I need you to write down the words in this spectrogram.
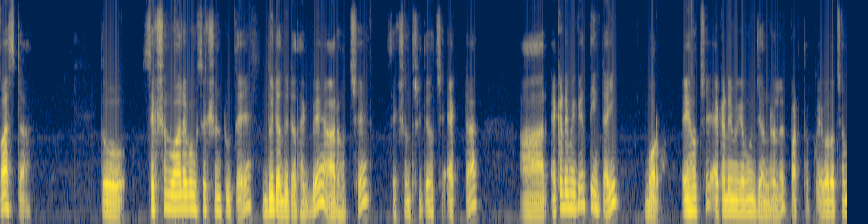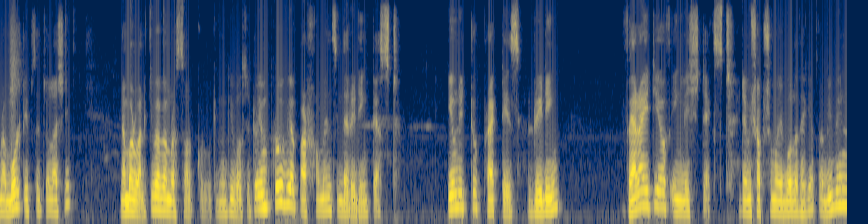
পাঁচটা। তো সেকশন ওয়ান এবং সেকশন টুতে দুইটা দুইটা থাকবে, আর হচ্ছে সেকশন থ্রিতে হচ্ছে একটা আর একাডেমিকে তিনটাই বড়। এই হচ্ছে একাডেমিক এবং জেনারেলের পার্থক্য। এবার হচ্ছে আমরা মূল টিপসে চলে আসি। নাম্বার ওয়ান কীভাবে আমরা সলভ করব? কিন্তু কী বলছে? To improve your performance in the reading test you need to practise reading variety of English text এটা আমি সবসময় বলে থাকি, আপনার বিভিন্ন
